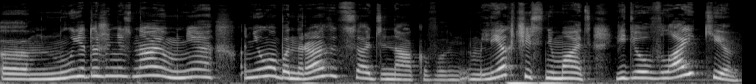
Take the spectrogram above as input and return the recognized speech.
Эм, ну, я даже не знаю, мне они оба нравятся одинаково. Легче снимать видео в лайке,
